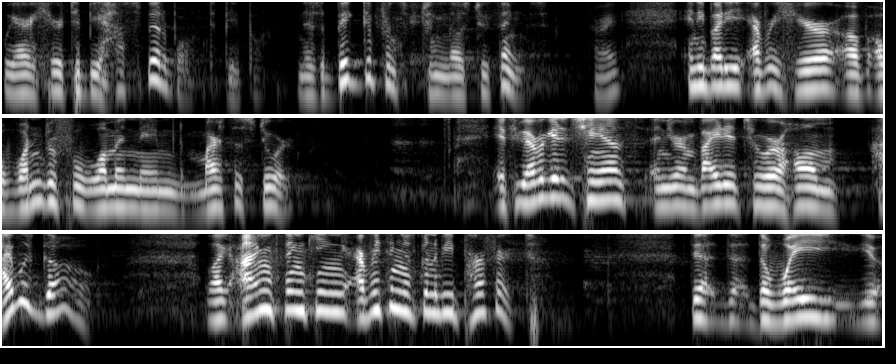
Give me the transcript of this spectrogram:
We are here to be hospitable to people. And there's a big difference between those two things, all right? Anybody ever hear of a wonderful woman named Martha Stewart? If you ever get a chance and you're invited to her home, I would go. Like, I'm thinking everything is going to be perfect. The, the, the way you,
